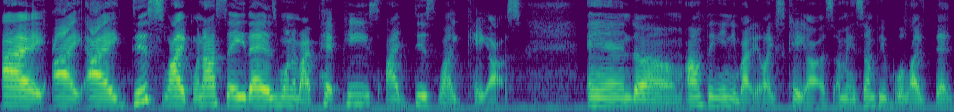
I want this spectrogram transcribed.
I I I dislike when I say that is one of my pet peeves. I dislike chaos, and um, I don't think anybody likes chaos. I mean, some people like that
